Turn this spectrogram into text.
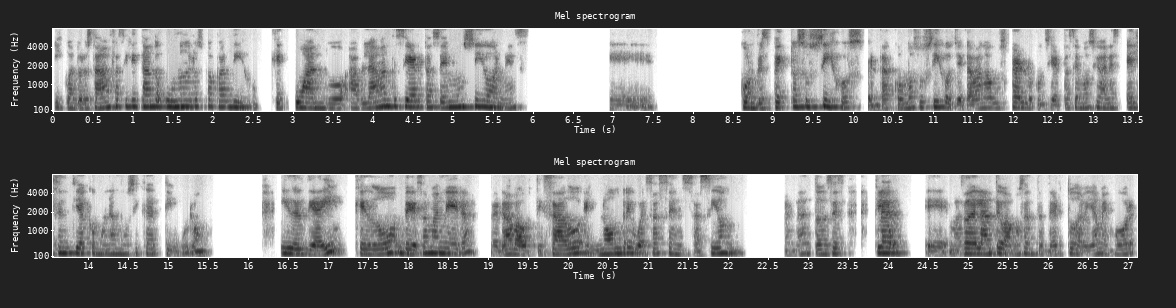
y cuando lo estaban facilitando, uno de los papás dijo que cuando hablaban de ciertas emociones, eh, con respecto a sus hijos, ¿verdad? Cómo sus hijos llegaban a buscarlo con ciertas emociones, él sentía como una música de tiburón. Y desde ahí quedó de esa manera, ¿verdad? Bautizado el nombre o esa sensación, ¿verdad? Entonces, claro, eh, más adelante vamos a entender todavía mejor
